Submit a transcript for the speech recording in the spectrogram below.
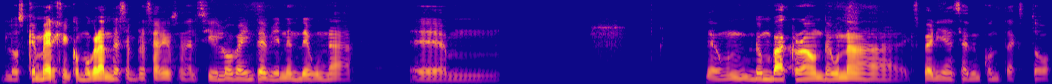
los que emergen como grandes empresarios en el siglo XX vienen de una em, de un, de un background, de una experiencia, de un contexto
